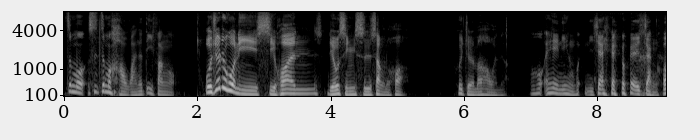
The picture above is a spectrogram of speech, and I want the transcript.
这么是这么好玩的地方哦。我觉得如果你喜欢流行时尚的话，会觉得蛮好玩的。哦，哎、欸，你很会，你现在会讲话，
